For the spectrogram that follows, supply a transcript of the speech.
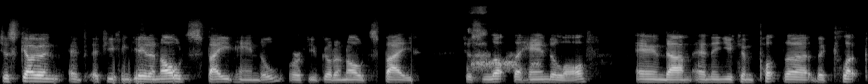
Just go and if, if you can get an old spade handle, or if you've got an old spade, just lop the handle off, and um, and then you can put the the clip,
